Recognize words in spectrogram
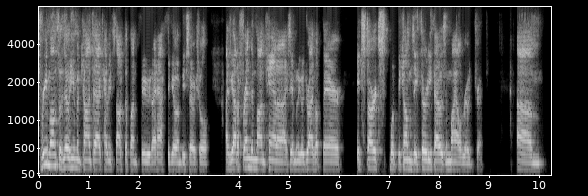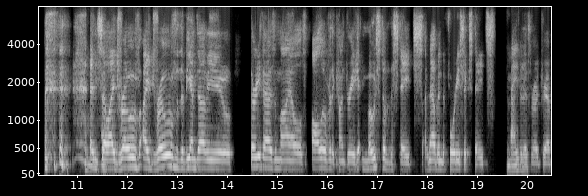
three months with no human contact, having stocked up on food, I have to go and be social. I've got a friend in Montana. I say I'm going to go drive up there. It starts what becomes a 30,000 mile road trip. Um, and so I drove, I drove the BMW 30,000 miles all over the country, hit most of the states. I've now been to 46 states Amazing. after this road trip.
